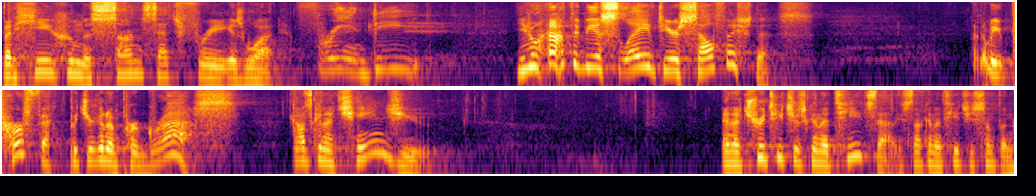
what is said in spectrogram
but he whom the Son sets free is what? Free indeed. You don't have to be a slave to your selfishness. You're going to be perfect, but you're going to progress. God's going to change you. And a true teacher is going to teach that. He's not going to teach you something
